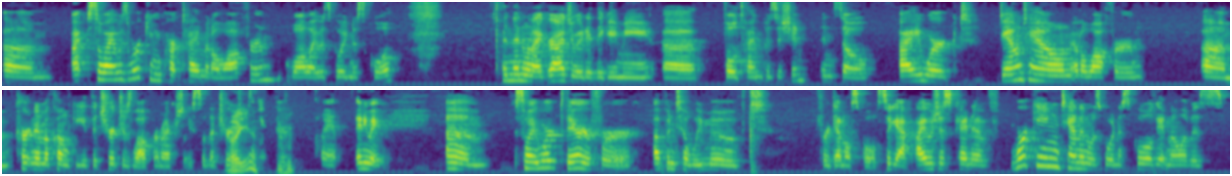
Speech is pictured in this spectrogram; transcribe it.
um, I, so I was working part time at a law firm while I was going to school, and then when I graduated, they gave me a full time position, and so I worked downtown at a law firm, um, Kirton and McConkie, the church's law firm actually. So the church Oh, yeah. Mhm. client. Anyway, um, so I worked there for up until we moved for dental school. So yeah, I was just kind of working. Tannen was going to school, getting all of his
